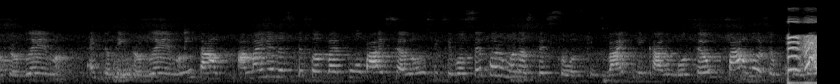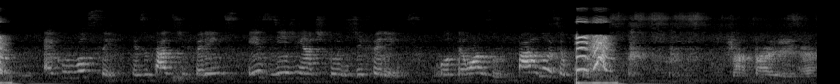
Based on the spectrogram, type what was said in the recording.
o problema? É que eu tenho problema mental. A maioria das pessoas vai pular esse anúncio se você for uma das pessoas que vai clicar no botão, favor, seu é com você. Resultados diferentes exigem atitudes diferentes. Botão azul. Favor, seu. Já tá aí, né?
